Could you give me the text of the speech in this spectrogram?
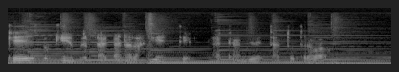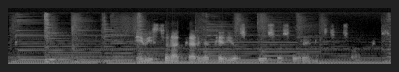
¿Qué es lo que en verdad gana la gente a cambio de tanto trabajo? He visto la carga que Dios puso sobre nuestros hombros.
